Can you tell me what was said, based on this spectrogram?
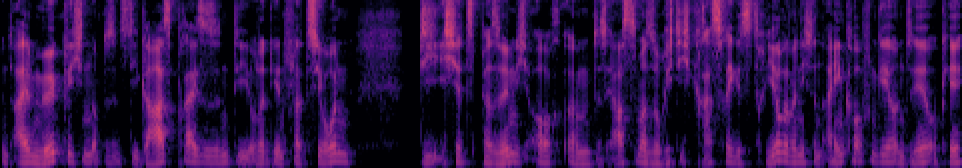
mit allem Möglichen, ob das jetzt die Gaspreise sind die, oder die Inflation, die ich jetzt persönlich auch ähm, das erste Mal so richtig krass registriere, wenn ich dann einkaufen gehe und sehe, okay,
